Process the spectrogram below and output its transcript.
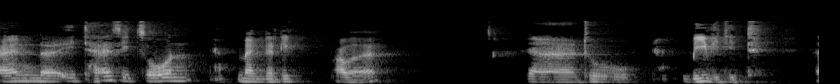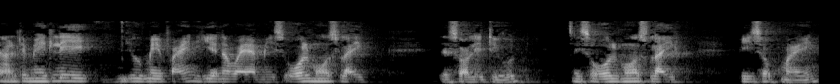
And uh, it has its own magnetic power uh, to be with it. And ultimately, you may find here now I am is almost like the solitude. It's almost like peace of mind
